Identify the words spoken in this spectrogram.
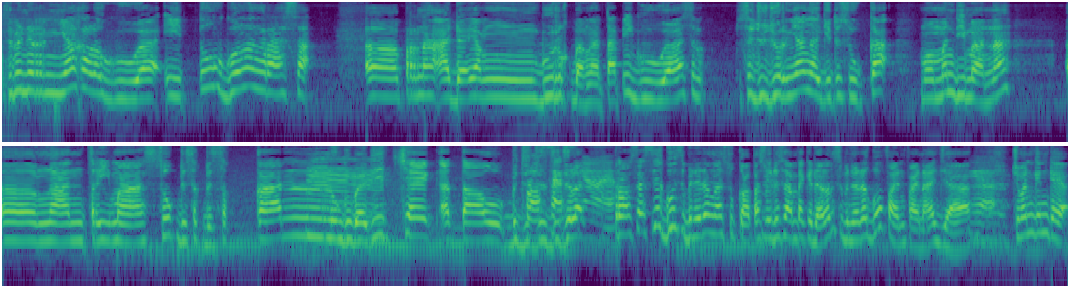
Sebenarnya kalau gue itu gue nggak ngerasa eh, pernah ada yang buruk banget, tapi gue se- sejujurnya nggak gitu suka momen di mana eh, ngantri masuk desek-desekan nunggu body check atau Prosesnya bejejejelan ya. prosesnya gue sebenarnya nggak suka pas udah sampai ke dalam sebenarnya gue fine fine aja Iya. cuman kan kayak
